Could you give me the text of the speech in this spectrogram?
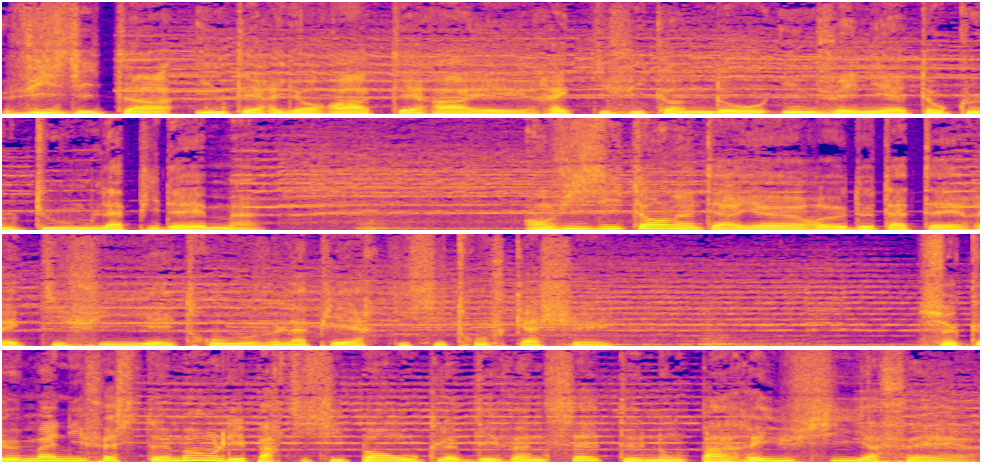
Visita interiora terrae rectificando inveniet occultum lapidem. En visitant l'intérieur de ta terre, rectifie et trouve la pierre qui s'y trouve cachée. Ce que manifestement les participants au club des 27 n'ont pas réussi à faire.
